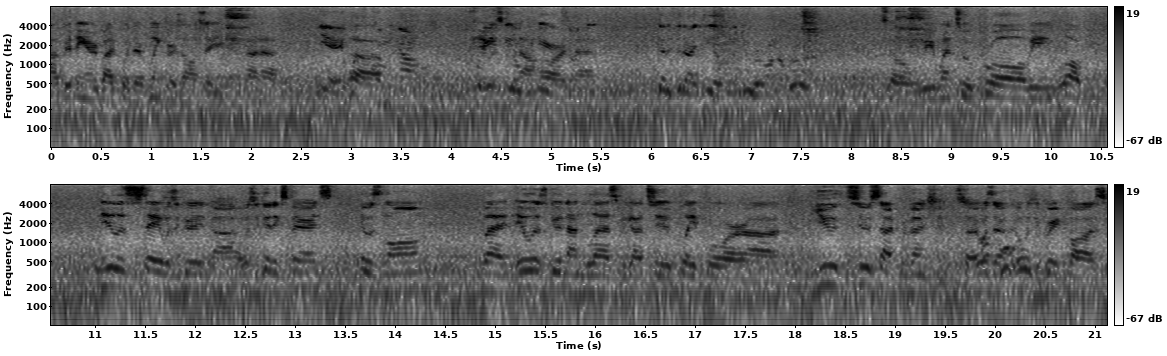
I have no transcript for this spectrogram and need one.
Uh, good thing everybody put their blinkers on so you can kind of. Yeah, it was Uh, coming down crazy over here. hard, so man. you got a good idea of when you were on the road. So we went to a crawl. We well, needless to say, it was a good uh, it was a good experience. It was long, but it was good nonetheless. We got to play for uh, youth suicide prevention. So it was Oh, a it was a great cause.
